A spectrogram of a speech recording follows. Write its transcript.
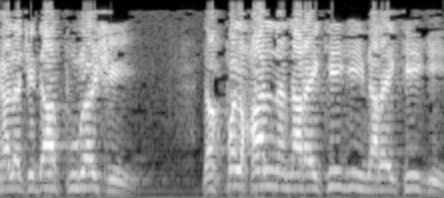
کله چې دا پورا شي د خپل حال نه نارای کیږي نارای کیږي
